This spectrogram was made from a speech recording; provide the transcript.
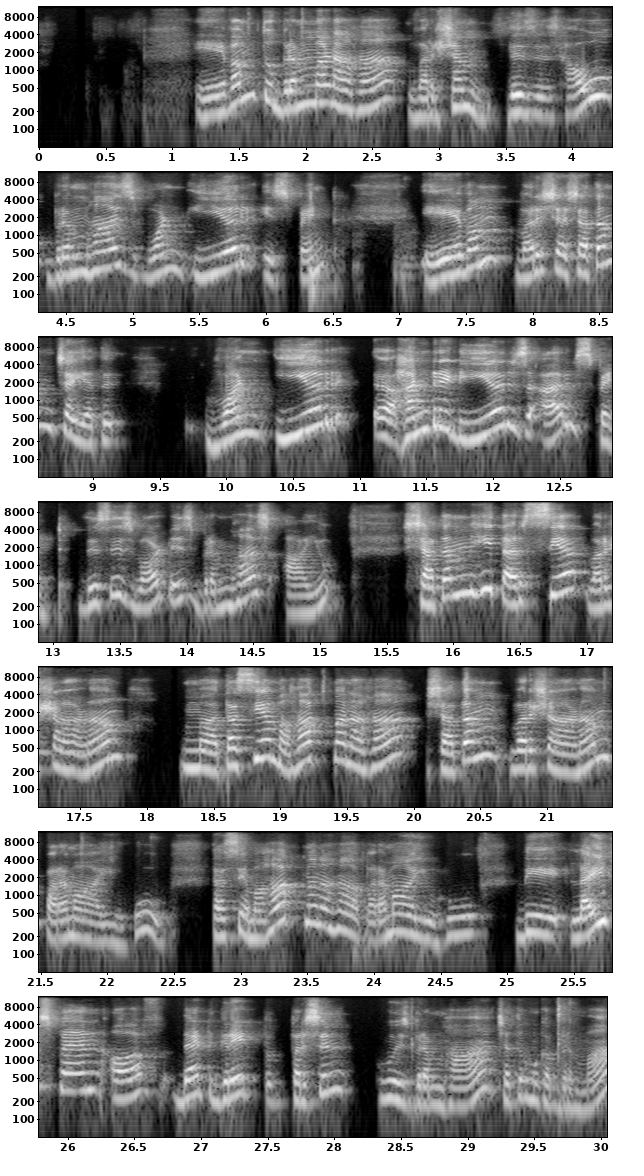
Evam tu Brahmanaha Varsham. This is how Brahma's one year is spent. Evam Varsha Shatam Chayat. one year, uh, hundred years are spent. This is what is Brahma's ayu. Shatam hi tarsya varshanam तस्य महात्मनः शतं वर्षाणां परमायुः। तस्य महात्मनः परमायुः the lifespan of that great person who is Brahma चतुर्मुखब्रह्मा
